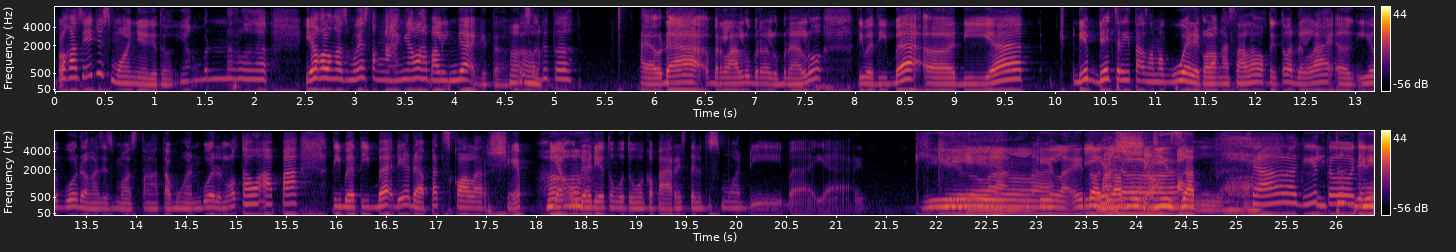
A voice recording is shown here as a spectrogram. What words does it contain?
Lo kasih aja semuanya gitu. Yang bener lo saat. Ya kalau nggak semuanya setengahnya lah paling nggak gitu. Terus udah tuh. Ya udah berlalu berlalu berlalu. Tiba-tiba eh, dia dia dia cerita sama gue deh kalau nggak salah waktu itu adalah eh, iya gue udah ngasih semua setengah tabungan gue dan lo tahu apa? Tiba-tiba dia dapat scholarship yang udah dia tunggu-tunggu ke Paris dan itu semua dibayarin. Gila, gila. Itu Gitu. adalah Masya mukjizat. Cara gitu. Itu Jadi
